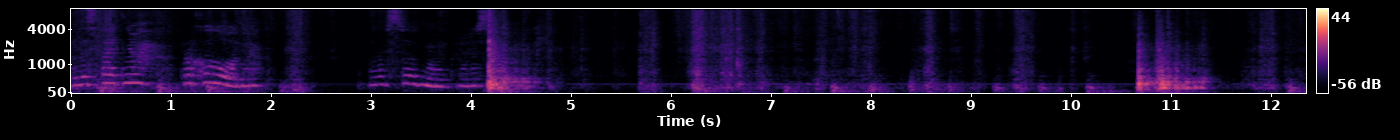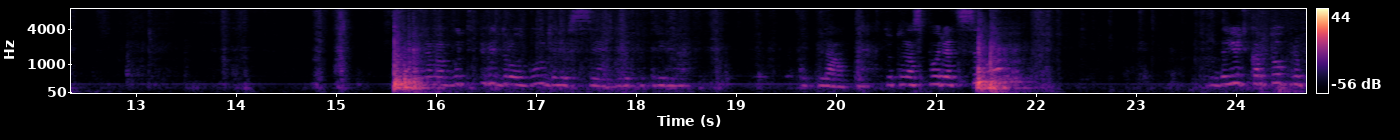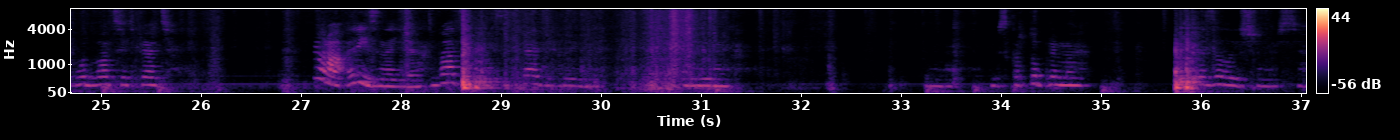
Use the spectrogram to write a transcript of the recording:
достатньо прохолодно. Але все одно проростає. Це вже, мабуть, відро буде і все, буде потрібно купляти. Тут у нас поряд село. Дають картоплю по 25. Ну, ра- різна є. 20-25 гривень. Картоплі ми не залишимося.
